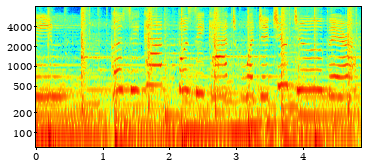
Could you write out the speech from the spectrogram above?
Halloween. Pussycat, pussycat, what did you do there?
